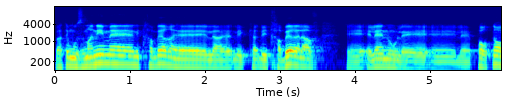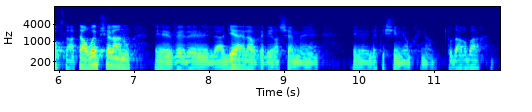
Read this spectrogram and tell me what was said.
ואתם מוזמנים להתחבר, להתחבר אליו, אלינו לפורט נוקס, לאתר ווב שלנו, ולהגיע אליו ולהירשם ל-90 יום חינם. תודה רבה לכם.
